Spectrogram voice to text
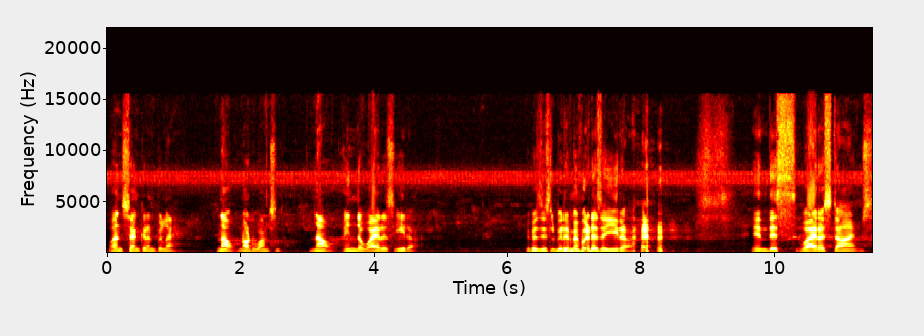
once Shankaran Pillai, now, not once, now, in the virus era, because this will be remembered as a era In this virus times,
